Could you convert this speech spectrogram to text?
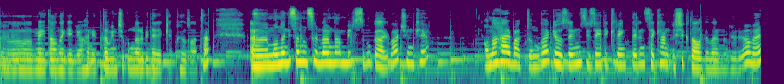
e, meydana geliyor. Hani Da Vinci bunları bilerek yapıyor zaten. Ee, Mona Lisa'nın sırlarından birisi bu galiba çünkü ona her baktığında gözlerimiz yüzeydeki renklerin seken ışık dalgalarını görüyor ve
